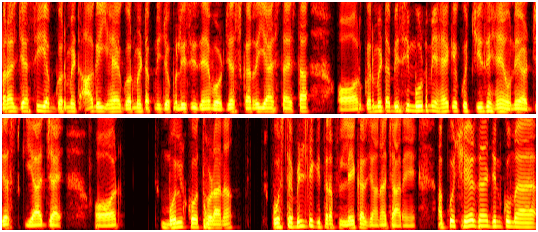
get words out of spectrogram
बहरहाल, जैसे ही अब गवर्नमेंट आ गई है गवर्नमेंट अपनी जो पॉलिसीज़ हैं, वो एडजस्ट कर रही है आहिस्ता आहिस्ता। और गवर्नमेंट अब इसी मूड में है कि कुछ चीज़ें हैं, उन्हें एडजस्ट किया जाए। और मुल्क को थोड़ा ना वो स्टेबिलिटी की तरफ़ लेकर जाना चाह रहे हैं। अब कुछ शेयर्स हैं जिनको मैं,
